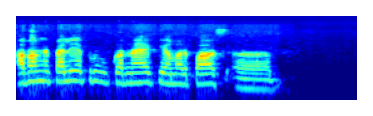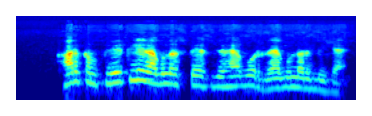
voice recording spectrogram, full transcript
अब हमने पहले ये प्रूव करना है कि हमारे पास हर कंप्लीटली रेगुलर स्पेस जो है वो रेगुलर भी है।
